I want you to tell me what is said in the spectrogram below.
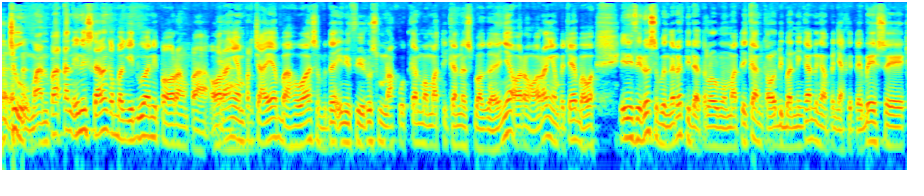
Cuman Pak kan ini sekarang kebagi dua nih Pak orang Pak. Orang Ya. yang percaya bahwa sebenarnya ini virus menakutkan, mematikan dan sebagainya. Orang-orang yang percaya bahwa ini virus sebenarnya tidak terlalu mematikan kalau dibandingkan dengan penyakit TBC,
